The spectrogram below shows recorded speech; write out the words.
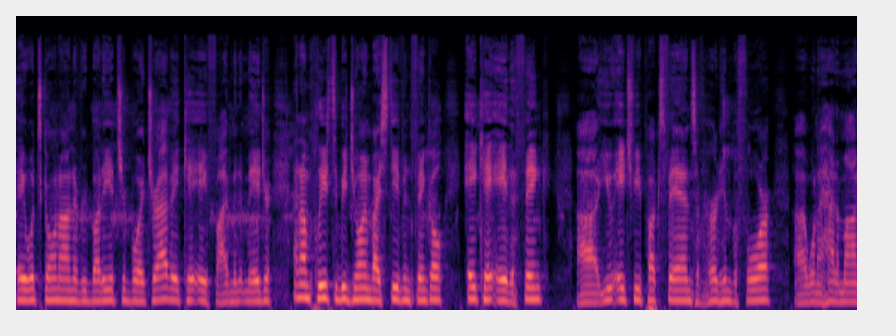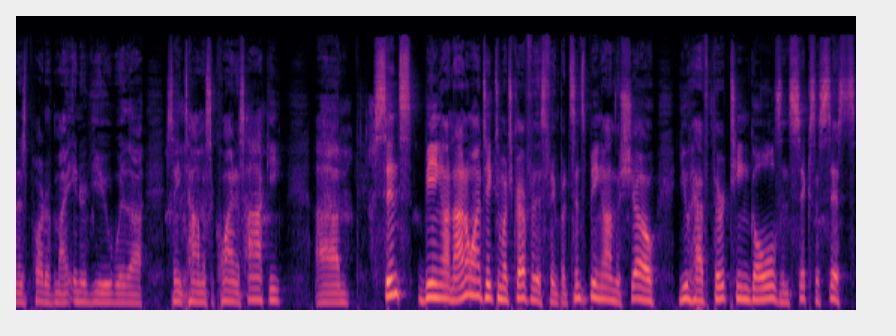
Hey, what's going on, everybody? It's your boy Trav, aka Five Minute Major, and I'm pleased to be joined by Stephen Finkel, aka The Fink. Uh, you HV Pucks fans have heard him before uh, when I had him on as part of my interview with uh, St. Thomas Aquinas Hockey. Um, since being on, I don't want to take too much credit for this thing, but since being on the show, you have 13 goals and six assists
